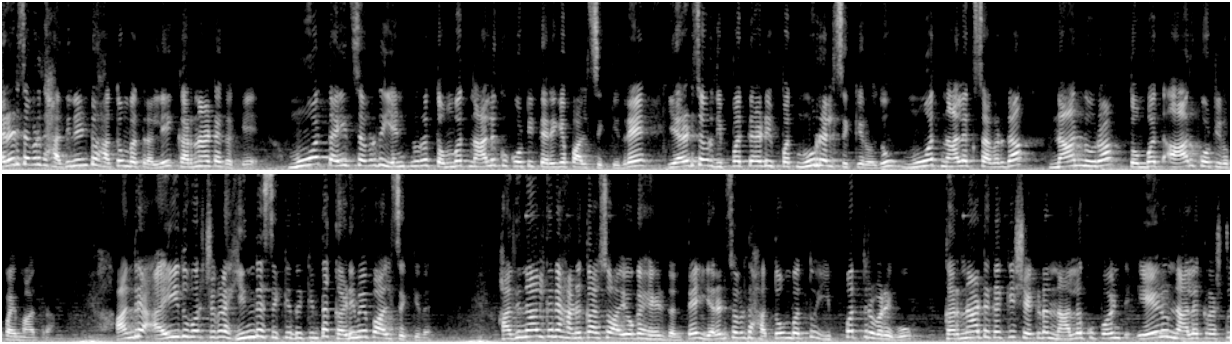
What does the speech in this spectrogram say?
ಎರಡು ಸಾವಿರದ ಹದಿನೆಂಟು ಹತ್ತೊಂಬತ್ತರಲ್ಲಿ ಕರ್ನಾಟಕಕ್ಕೆ ಮೂವತ್ತೈದು ಸಾವಿರದ ಎಂಟುನೂರ ತೊಂಬತ್ನಾಲ್ಕು ಕೋಟಿ ತೆರಿಗೆ ಪಾಲು ಸಿಕ್ಕಿದ್ರೆ ಎರಡು ಸಾವಿರದ ಇಪ್ಪತ್ತೆರಡು, ಇಪ್ಪತ್ತ್ಮೂರರಲ್ಲಿ ಸಿಕ್ಕಿರೋದು ಮೂವತ್ತ್ನಾಲ್ಕು ಸಾವಿರದ ನಾನ್ನೂರ ತೊಂಬತ್ತಾರು ಕೋಟಿ ರೂಪಾಯಿ ಮಾತ್ರ. ಅಂದರೆ ಐದು ವರ್ಷಗಳ ಹಿಂದೆ ಸಿಕ್ಕಿದ್ದಕ್ಕಿಂತ ಕಡಿಮೆ ಪಾಲು ಸಿಕ್ಕಿದೆ. ಹದಿನಾಲ್ಕನೇ ಹಣಕಾಸು ಆಯೋಗ ಹೇಳಿದಂತೆ ಎರಡು ಸಾವಿರದ ಹತ್ತೊಂಬತ್ತು ಇಪ್ಪತ್ತರವರೆಗೂ ಕರ್ನಾಟಕಕ್ಕೆ ಶೇಕಡ ನಾಲ್ಕು ಪಾಯಿಂಟ್ ಏಳು ನಾಲ್ಕರಷ್ಟು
